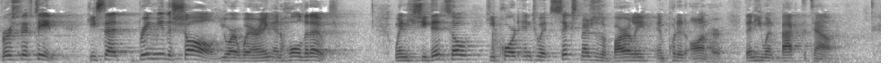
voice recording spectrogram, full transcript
Verse 15, he said, Bring me the shawl you are wearing and hold it out. When she did so, he poured into it six measures of barley and put it on her. Then he went back to town.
